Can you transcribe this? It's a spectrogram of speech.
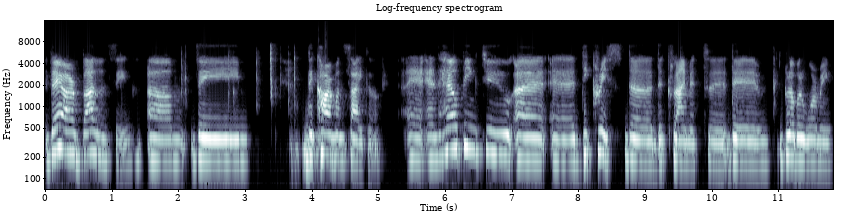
they are balancing um, the the carbon cycle uh, and helping to uh, uh decrease the the climate, uh, the global warming.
